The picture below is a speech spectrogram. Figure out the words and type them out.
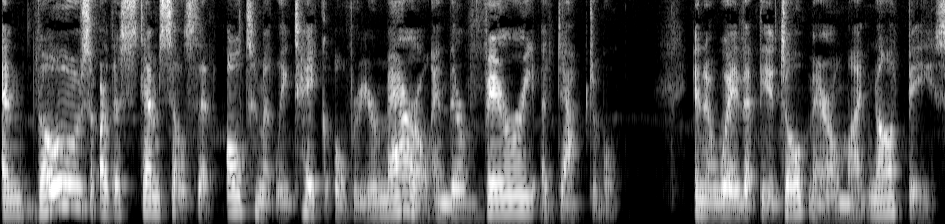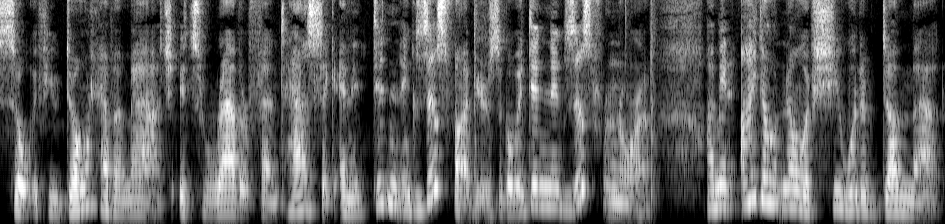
And those are the stem cells that ultimately take over your marrow, and they're very adaptable in a way that the adult marrow might not be. So if you don't have a match, it's rather fantastic. And it didn't exist five years ago. It didn't exist for Nora. I mean, I don't know if she would have done that.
